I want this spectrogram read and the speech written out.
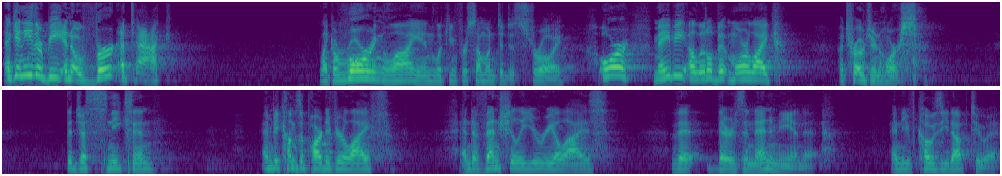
It can either be an overt attack, like a roaring lion looking for someone to destroy, or maybe a little bit more like a Trojan horse that just sneaks in and becomes a part of your life. And eventually you realize that there's an enemy in it and you've cozied up to it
